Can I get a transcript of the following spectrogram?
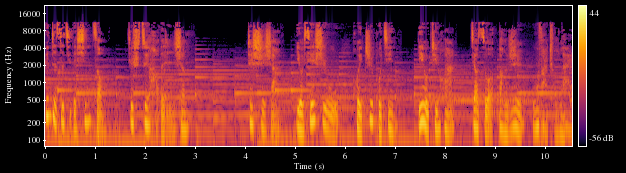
跟着自己的心走，就是最好的人生。这世上有些事物悔之不尽，也有句话。叫做往日无法重来。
